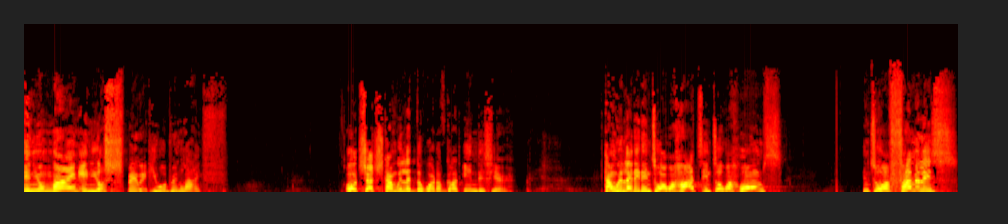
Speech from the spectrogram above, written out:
in your mind, in your spirit. He will bring life. Oh, church, can we let the word of God in this year? Can we let it into our hearts, into our homes, into our families,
